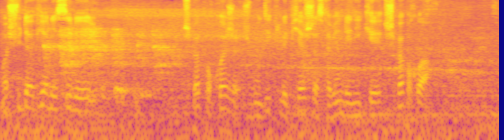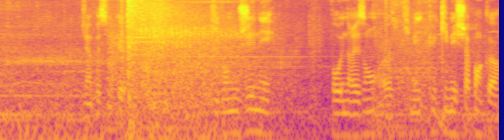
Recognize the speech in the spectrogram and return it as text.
Moi je suis d'avis à laisser les... Je sais pas pourquoi, je, me dis que les pièges ça serait bien de les niquer. Je sais pas pourquoi. J'ai l'impression que... qu'ils vont nous gêner. Pour une raison euh, qui m'échappe encore.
